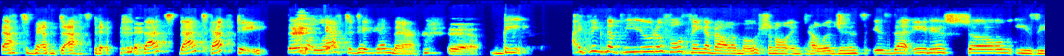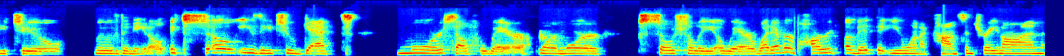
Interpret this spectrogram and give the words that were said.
that's fantastic. That's that's hefty. There's a lot to dig in there. Yeah. The I think the beautiful thing about emotional intelligence is that it is so easy to move the needle. It's so easy to get more self-aware or more socially aware, whatever part of it that you want to concentrate on.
